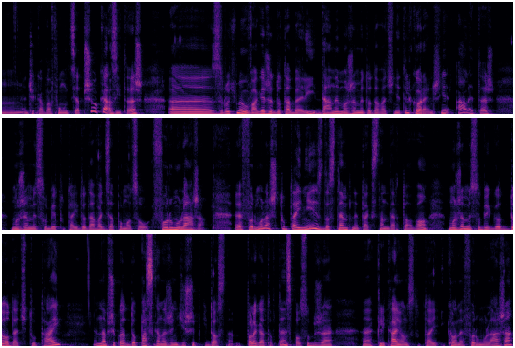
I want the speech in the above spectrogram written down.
mm, ciekawa funkcja. Przy okazji też e, zwróćmy uwagę, że do tabeli dane możemy dodawać nie tylko ręcznie, ale też możemy sobie tutaj dodawać za pomocą formularza. E, Formularz tutaj nie jest dostępny tak standardowo. Możemy sobie go dodać tutaj na przykład do paska narzędzi szybki dostęp. Polega to w ten sposób, że e, klikając tutaj ikonę formularza,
